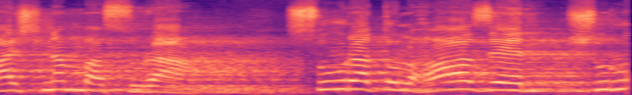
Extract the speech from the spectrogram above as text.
বাইশ নম্বর সুরা, সুরাতুল হজের শুরু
